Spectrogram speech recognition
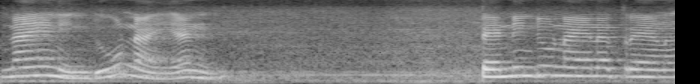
nine into nine ten into nine എത്രയാണ്?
